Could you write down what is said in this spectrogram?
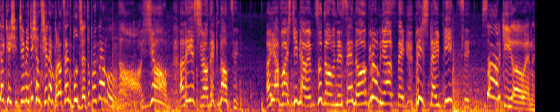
jakieś 97% budżetu programu. O, ziom, ale jest środek nocy a ja właśnie miałem cudowny sen o ogromniastej, pysznej pizzy. Sorki, Owen.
